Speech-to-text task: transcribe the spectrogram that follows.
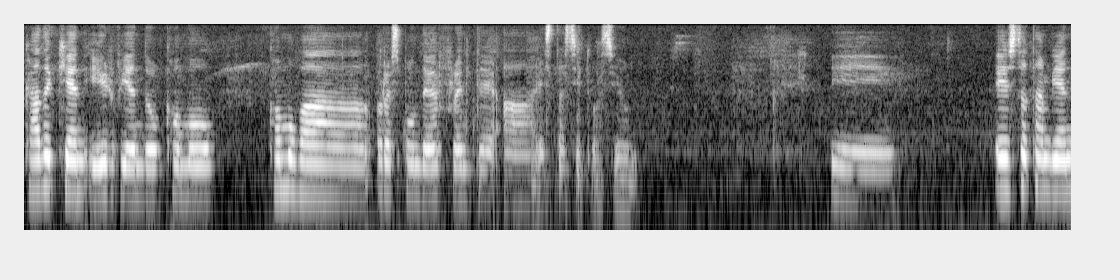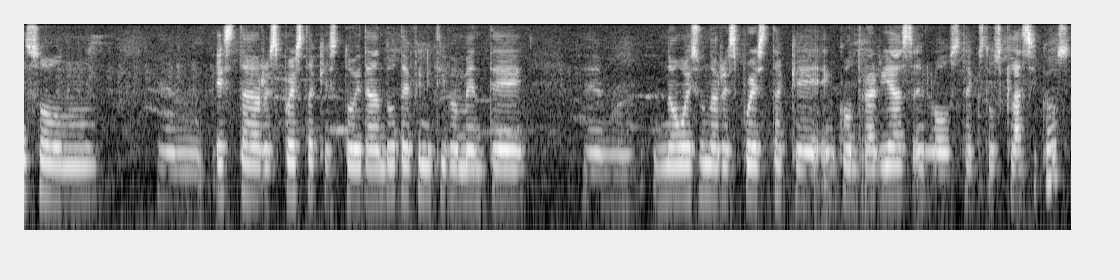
cada quien ir viendo cómo cómo va a responder frente a esta situación. Y esto también son, em, esta respuesta que estoy dando definitivamente em, no es una respuesta que encontrarías en los textos clásicos.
